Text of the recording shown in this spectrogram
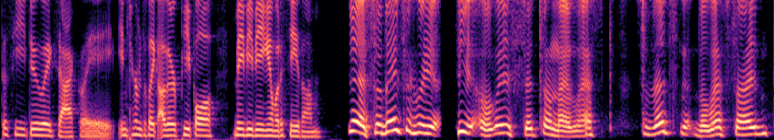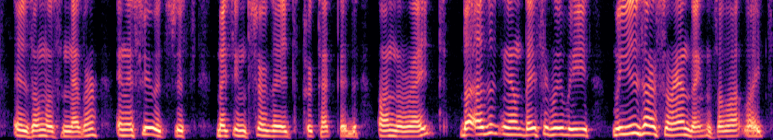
does he do exactly in terms of like other people maybe being able to see them? Yeah. So basically, he always sits on my left so that's the, the left side is almost never an issue. It's just making sure that it's protected on the right. But other, you know, basically we we use our surroundings a lot like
